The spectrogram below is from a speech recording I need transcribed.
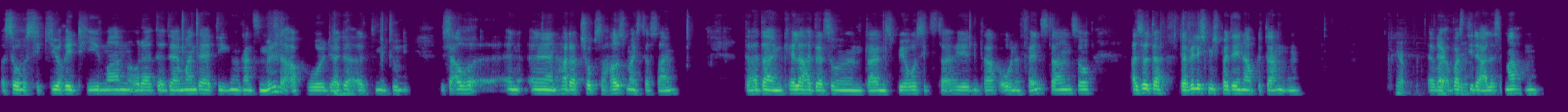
so Security-Mann oder der, der, Mann, der den ganzen Müll da abholt, der, der, mhm. der ist auch ein, ein harter Job, so Hausmeister sein. Da hat er im Keller hat er so ein kleines Büro, sitzt da jeden Tag ohne Fenster und so. Also da, da will ich mich bei denen auch bedanken. Ja, äh, was cool. die da alles machen.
